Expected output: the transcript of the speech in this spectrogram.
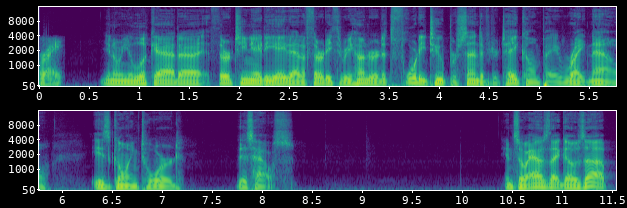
Right. You know, when you look at uh, 1388 out of 3300, it's 42% of your take home pay right now is going toward this house. And so as that goes up,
